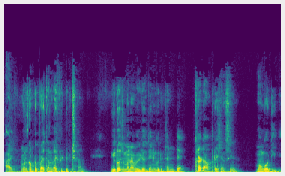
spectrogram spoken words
Hi welcome to Python life YouTube channel ఈరోజు మన వీడియో దేని గురించి అంటే CRUD operations in MongoDB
